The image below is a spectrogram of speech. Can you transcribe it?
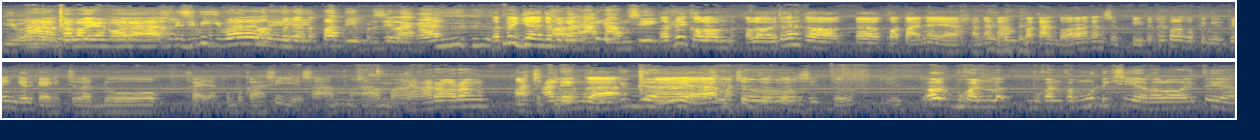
gimana nah kalau yang orang asli sini gimana waktu nih? dan tempat dipersilakan tapi jangan kepikir orang akam sih tapi kalau kalau itu kan ke, ke kotanya ya karena kan perkantoran kan sepi. Tapi kalau ke pinggir-pinggir kayak ke Ciledug kayak ke Bekasi ya sama. Sama. Ya karena orang macet Ada yang juga. mudik juga iya macet situ. juga di situ. Gitu. oh bukan bukan ke mudik sih ya kalau itu ya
